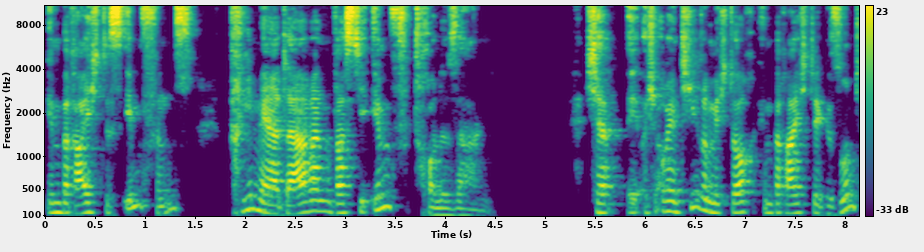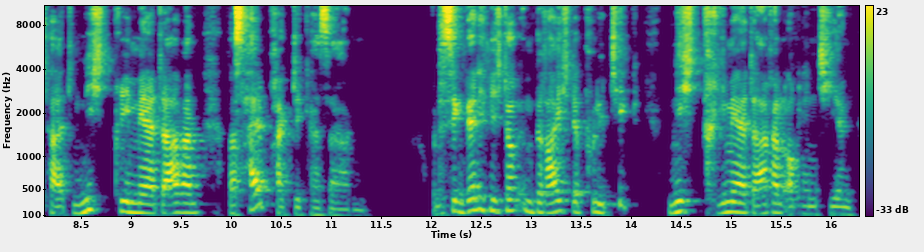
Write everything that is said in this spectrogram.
im Bereich des Impfens primär daran, was die Impftrolle sagen. Ich, ich orientiere mich doch im Bereich der Gesundheit nicht primär daran, was Heilpraktiker sagen. Und deswegen werde ich mich doch im Bereich der Politik nicht primär daran orientieren,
